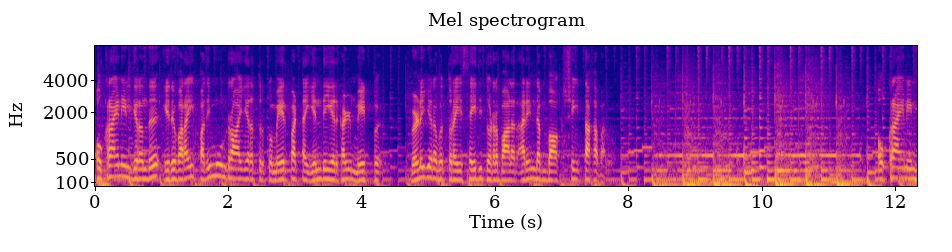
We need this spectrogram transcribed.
உக்ரைனில் இருந்து இதுவரை பதிமூன்றாயிரத்திற்கும் மேற்பட்ட இந்தியர்கள் மீட்பு. வெளியுறவுத்துறை செய்தி தொடர்பாளர் அரிந்தம் பாக்ஷி தகவல். உக்ரைனின்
